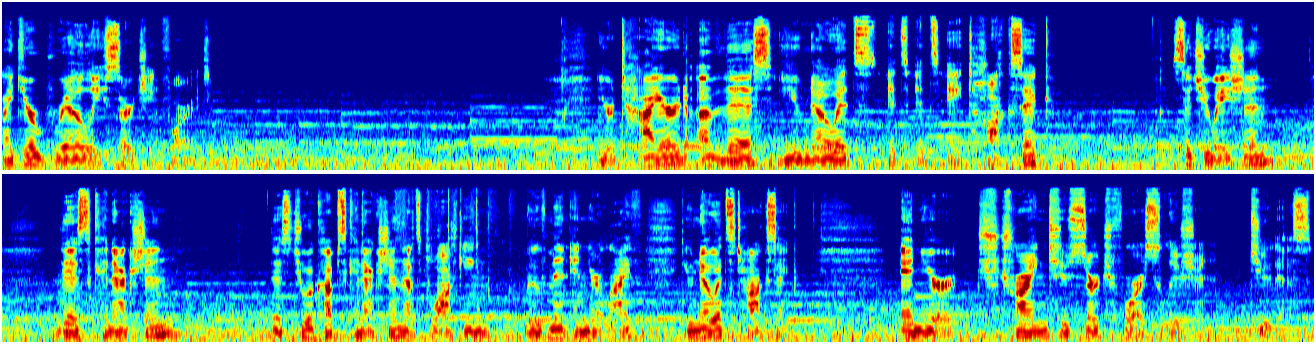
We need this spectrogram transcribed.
Like you're really searching for it. You're tired of this. You know it's it's it's a toxic situation this connection, this Two of Cups connection that's blocking movement in your life, you know it's toxic. And you're trying to search for a solution to this.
